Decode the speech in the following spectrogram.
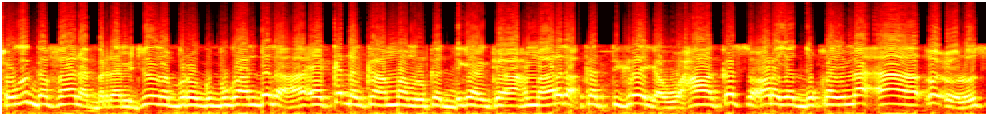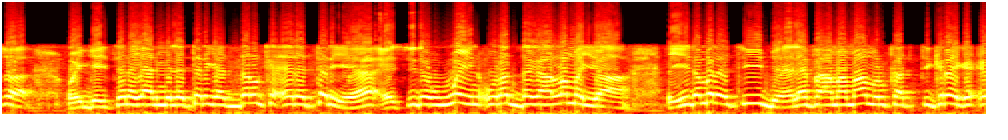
xogaga faana barnaamijyadooda brobagandada ah ee ka dhanka maamulka deegaanka axmaarada. Ka tigrayga waxaa ka soconaya duqaymo aad u culus oo ay geysanayaan militariga dalka eritrea ee sida weyn ula dagaalamaya ciidamada t b l f ama maamulka tigrayga ee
